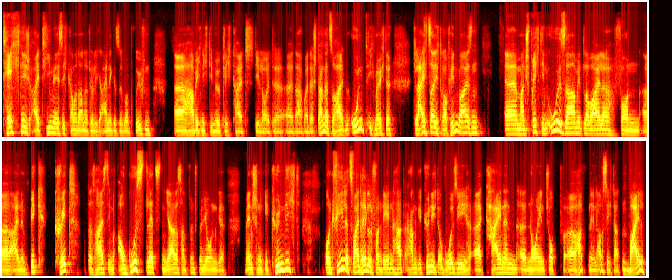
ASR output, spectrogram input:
technisch, IT-mäßig kann man da natürlich einiges überprüfen. Äh, habe ich nicht die Möglichkeit, die Leute äh, da bei der Stange zu halten. Und ich möchte gleichzeitig darauf hinweisen, äh, man spricht in USA mittlerweile von äh, einem Big Quit. Das heißt, im August letzten Jahres haben fünf Millionen ge Menschen gekündigt. Und viele, zwei Drittel von denen hat, haben gekündigt, obwohl sie äh, keinen äh, neuen Job hatten, in Aussicht hatten, weil,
